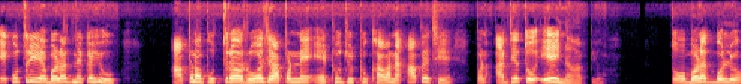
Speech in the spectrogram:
એ કૂતરીએ બળદને કહ્યું, આપણો પુત્ર રોજ આપણને એઠું જૂઠું ખાવાના આપે છે, પણ આજે તો એ ન આપ્યું. તો બળદ બોલ્યો,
